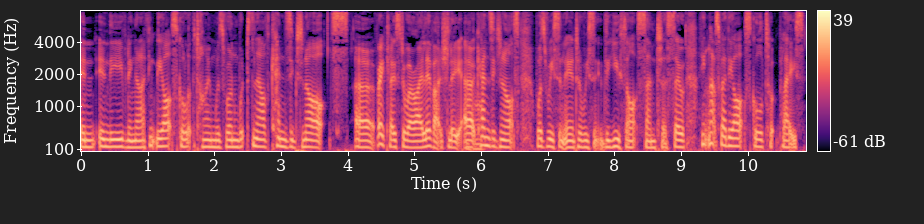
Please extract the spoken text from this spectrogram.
in, in the evening, and I think the art school at the time was run, is now Kensington Arts, uh, very close to where I live actually. Uh, Kensington Arts was recently until recently the Youth Arts Centre, so I think that's where the art school took place.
